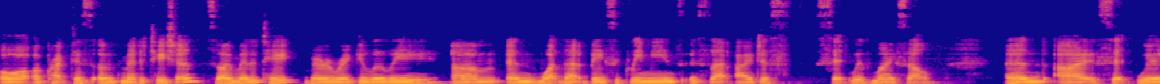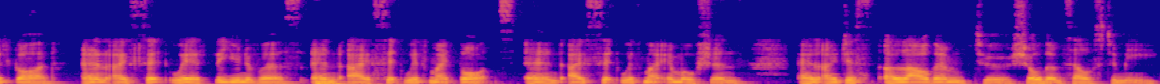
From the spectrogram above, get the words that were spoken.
or a practice of meditation. So I meditate very regularly. Um, and what that basically means is that I just sit with myself and I sit with God and I sit with the universe and I sit with my thoughts and I sit with my emotions and I just allow them to show themselves to me.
